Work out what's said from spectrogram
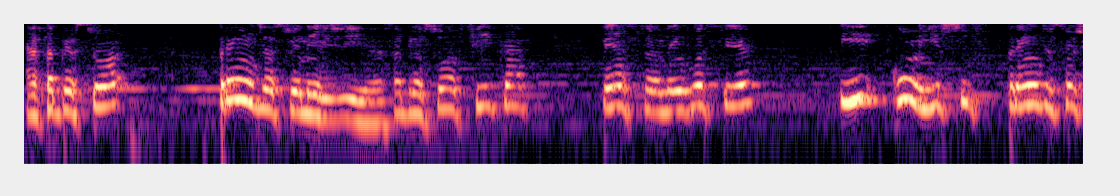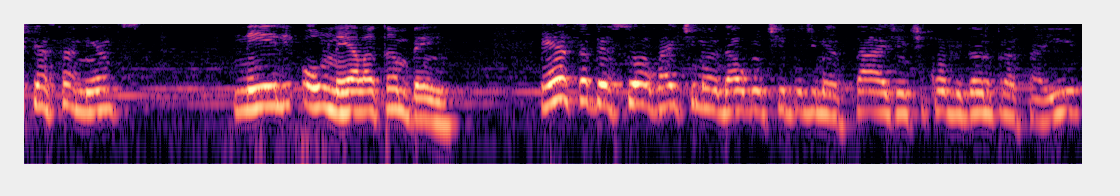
Essa pessoa prende a sua energia, essa pessoa fica pensando em você e, com isso, prende os seus pensamentos nele ou nela também. Essa pessoa vai te mandar algum tipo de mensagem, te convidando para sair,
